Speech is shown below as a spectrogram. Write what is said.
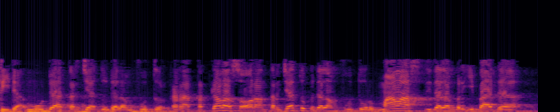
tidak mudah terjatuh dalam futur karena tatkala seorang terjatuh ke dalam futur malas di dalam beribadah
